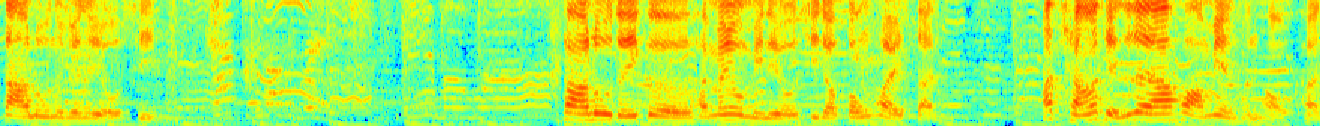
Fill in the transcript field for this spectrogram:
大陆那边的游戏，大陆的一个还蛮有名的游戏叫《崩坏三》，它强的点是在它画面很好看。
